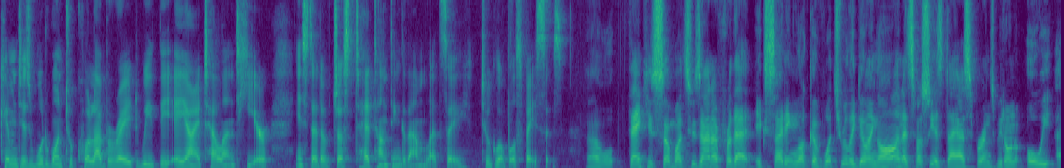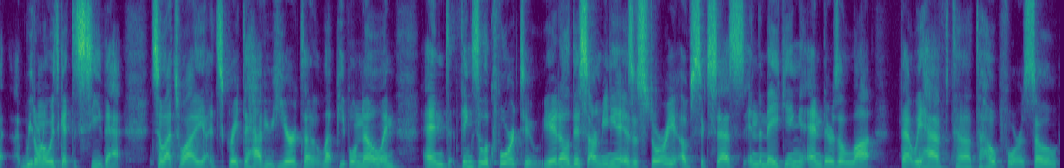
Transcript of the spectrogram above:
communities would want to collaborate with the AI talent here instead of just headhunting them, let's say, to global spaces. Uh, well, thank you so much, Suzanna, for that exciting look of what's really going on. Especially as diasporans, we don't always uh, we don't always get to see that. So that's why it's great to have you here to let people know and and things to look forward to. You know, this Armenia is a story of success in the making, and there's a lot that we have to, to hope for. So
